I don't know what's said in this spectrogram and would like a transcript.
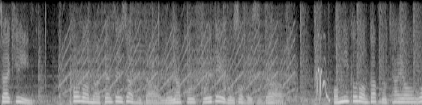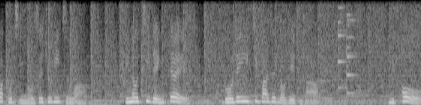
最近、コロナ感染者数が予約増えているそうですが、オミクロン株対応ワクチンの接種率は、昨日時点で5.1%でした。一方、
